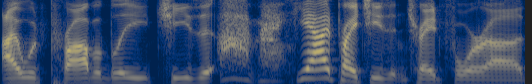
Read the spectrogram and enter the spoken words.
I would probably cheese it. Ah, yeah, I'd probably cheese it and trade for, uh,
